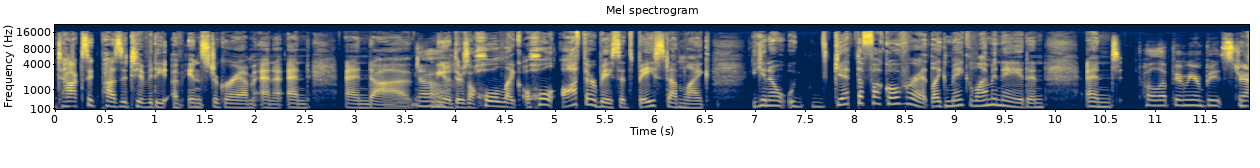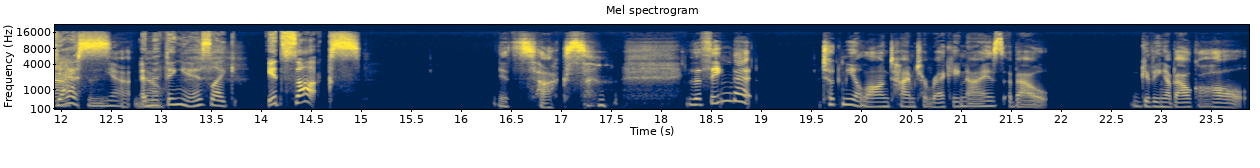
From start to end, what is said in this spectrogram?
toxic positivity of Instagram and and and uh, you know there's a whole like a whole author base that's based on like you know get the fuck over it like make lemonade and and pull up in your bootstraps yes and yeah no. and the thing is like it sucks. It sucks. the thing that took me a long time to recognize about giving up alcohol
